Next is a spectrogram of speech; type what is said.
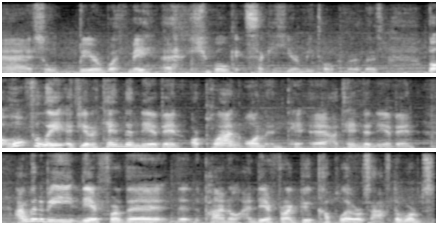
Uh, so bear with me. Uh, you will get sick of hearing me talk about this. But hopefully, if you're attending the event or plan on uh, attending the event, I'm going to be there for the, the, the, panel and there for a good couple hours afterwards.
